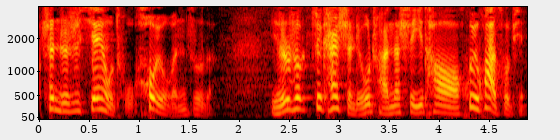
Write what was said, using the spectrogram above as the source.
甚至是先有图后有文字的。也就是说，最开始流传的是一套绘画作品。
